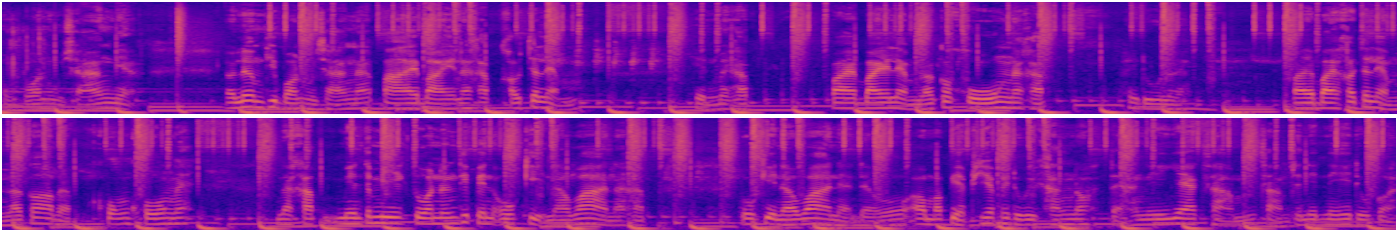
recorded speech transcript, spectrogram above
ของบอลหูช้างเนี่ย เราเริ่มที่บอลหูช้างนะปลายใบนะครับเขาจะแหลมเห็นไหมครับ ปลายใบแหลมแล้วก็โค้งนะครับ ให้ดูเลย ปลายใบเขาจะแหลมแล้วก็แบบโค้งๆนะ นะครับมันจะมีอีกตัวหนึ่งที่เป็นโอกินาว่านะครับโอกินาว่าเนี่ยเดี๋ยวเอามาเปรียบเทียบให้ดูอีกครั้งเนาะแต่ครั้งนี้แยก 3 3 ชนิดนี้ดูก่อน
